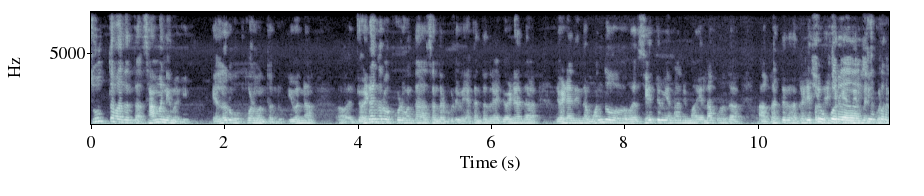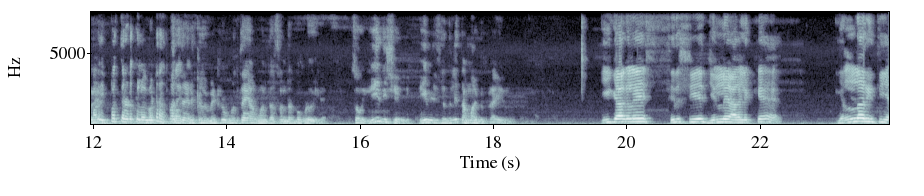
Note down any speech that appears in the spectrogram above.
ಸೂಕ್ತವಾದಂಥ ಸಾಮಾನ್ಯವಾಗಿ ಎಲ್ಲರೂ ಒಪ್ಕೊಳ್ಳುವಂಥದ್ದು. ಇವನ್ನ ಜೊಯ್ಡಾದವರು ಒಪ್ಕೊಳ್ಳುವಂತಹ ಸಂದರ್ಭಗಳಿವೆ. ಯಾಕಂತಂದ್ರೆ ಜೊಯ್ಡಾದ ಜೊಯ್ಡಾದಿಂದ ಒಂದು ಸೇತುವೆಯನ್ನ ನಿಮ್ಮ ಯಲ್ಲಾಪುರದ ಆ ಹತ್ತಿರದ ಗಡಿ ಇಪ್ಪತ್ತೆರಡು ಕಿಲೋಮೀಟರ್. ಇಪ್ಪತ್ತೆರಡು ಕಿಲೋಮೀಟರ್ ಉಳಿತಾಯ ಆಗುವಂತಹ ಸಂದರ್ಭಗಳು ಇದೆ. ಸೊ ಈ ದಿಶೆಯಲ್ಲಿ ಈ ವಿಷಯದಲ್ಲಿ ತಮ್ಮ ಅಭಿಪ್ರಾಯ ಏನು? ಈಗಾಗಲೇ ಸಿರಿಸಿ ಜಿಲ್ಲೆ ಆಗಲಿಕ್ಕೆ ಎಲ್ಲ ರೀತಿಯ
